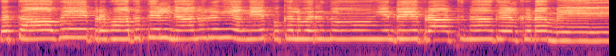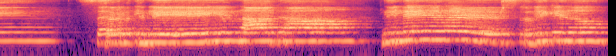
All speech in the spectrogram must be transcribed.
കത്താവേ പ്രഭാതത്തിൽ ഞാൻ ഒരുങ്ങി അങ്ങേ പക്കൽ വരുന്നു. എന്റെ പ്രാർത്ഥന കേൾക്കണമേ. സകലത്തിന്റെയും നാഥ നിന്നെ ഞങ്ങൾ സ്തുതിക്കുന്നു.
